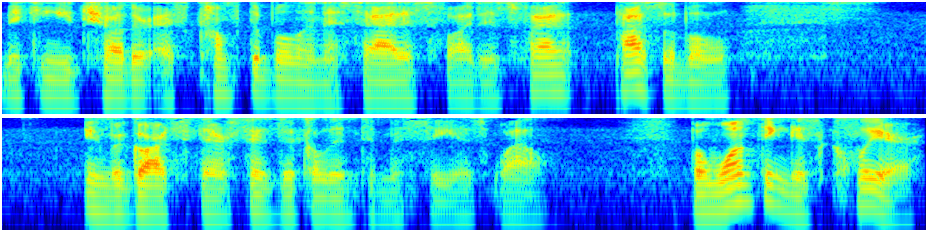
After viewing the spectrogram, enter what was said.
making each other as comfortable and as satisfied as fa- possible in regards to their physical intimacy as well. But one thing is clear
